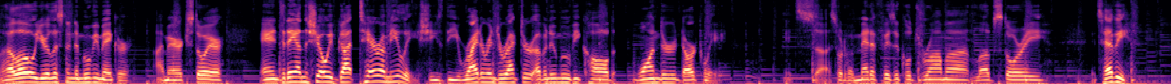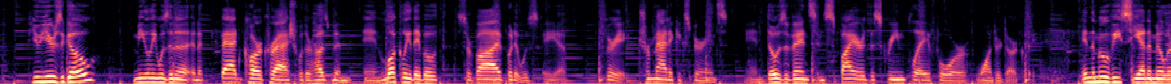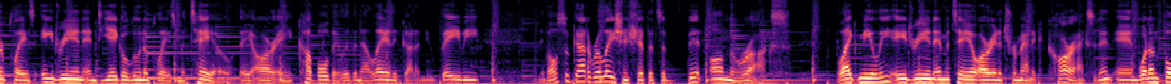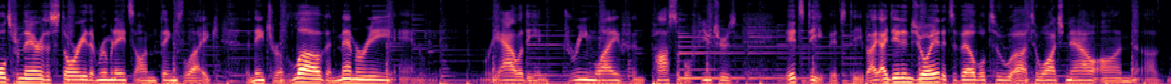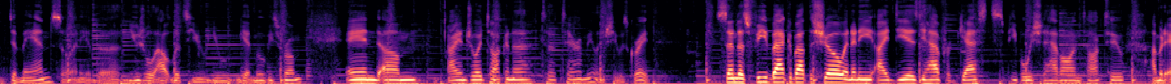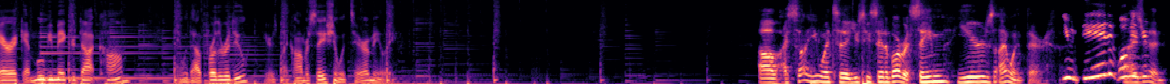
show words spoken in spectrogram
Well, hello, you're listening to Movie Maker. I'm Eric Stoyer. And today on the show, we've got Tara Miele. She's the writer and director of a new movie called Wander Darkly. It's uh, sort of a metaphysical drama, love story. It's heavy. A few years ago, Miele was in a, in a bad car crash with her husband, and luckily they both survived, but it was a, a very traumatic experience. And those events inspired the screenplay for Wander Darkly. In the movie, Sienna Miller plays Adrian and Diego Luna plays Mateo. They are a couple, they live in LA, they've got a new baby. They've also got a relationship that's a bit on the rocks. Like Miele, Adrian and Mateo are in a traumatic car accident, and what unfolds from there is a story that ruminates on things like the nature of love and memory and reality and dream life and possible futures. It's deep. It's deep. I, I did enjoy it. It's available to uh, to watch now on uh, demand, so any of the usual outlets you you get movies from. And um, I enjoyed talking to, to Tara Miele. She was great. Send us feedback about the show and any ideas you have for guests, people we should have on and talk to. I'm at eric at moviemaker.com. And without further ado, here's my conversation with Tara Miele. Uh, I saw you went to UC Santa Barbara, same years I went there. You did? What was I your did.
